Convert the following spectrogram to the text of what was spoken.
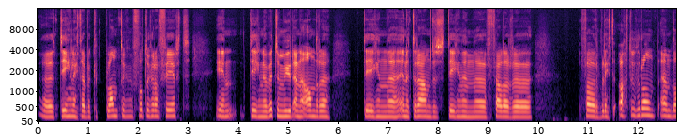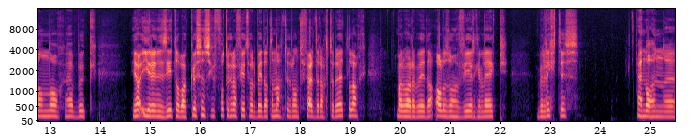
Uh, heb ik planten gefotografeerd. Eén tegen een witte muur en een andere tegen, uh, in het raam, dus tegen een uh, feller feller belichte achtergrond. En dan nog heb ik ja, hier in de zetel wat kussens gefotografeerd, waarbij dat de achtergrond verder achteruit lag. Maar waarbij dat alles ongeveer gelijk belicht is. En nog een, uh,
